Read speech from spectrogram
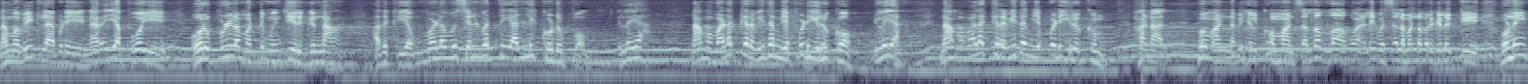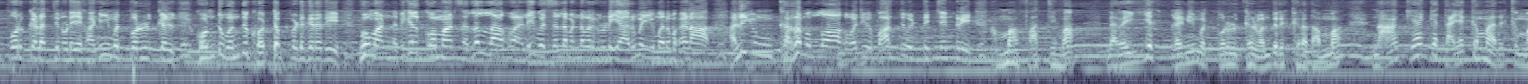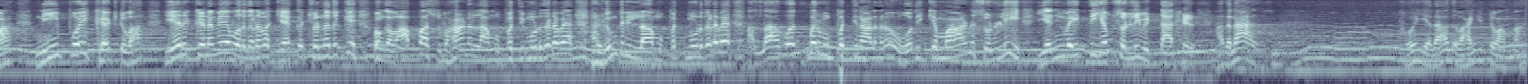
நம்ம வீட்டுல அப்படி நிறைய போய் ஒரு புள்ள மட்டும் மிஞ்சி இருக்குன்னா அதுக்கு எவ்வளவு செல்வத்தை அள்ளி கொடுப்போம்? இல்லையா? நாம வளர்க்கிற விதம் எப்படி இருக்கும்? இல்லையா? நாம வளர்க்கிற விதம் எப்படி இருக்கும்? ஆனால் ஹுமான் நபிகள் கோமான் ஸல்லல்லாஹு அலைஹி வஸல்லம் அன்னவர்களுக்கு உனை போர்க்களத்தினுடைய கனிமத் பொருட்கள் கொண்டு வந்து கொட்டப்படுகிறது. ஹுமான் நபிகள் கோமான் ஸல்லல்லாஹு அலைஹி வஸல்லம் அன்னவர்களுடைய அருமை மருமகனார் அலியுன் கரமல்லாஹு வஜு பார்த்து விட்டு சென்று அம்மா ஃபாத்திமா நிறைய கனிமத் பொருட்கள் வந்திருக்கிறது அம்மா. நான் கேட்க தயக்கமா இருக்குமா? நீ போய் கேட்டு வா. ஏற்கனவே ஒரு தடவை கேட்க சொன்னதுக்கு உங்க வாப்பா சுபானல்லா முப்பத்தி மூணு தடவை அலுந்திரில்லா முப்பத்தி மூணு தடவை அல்லாஹு அக்பர் முப்பத்தி நாலு தடவை ஓதிக்கமான்னு சொல்லி என் வைத்தியம் சொல்லி விட்டார்கள் அதனால் போய் ஏதாவது வாங்கிட்டு வாமா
